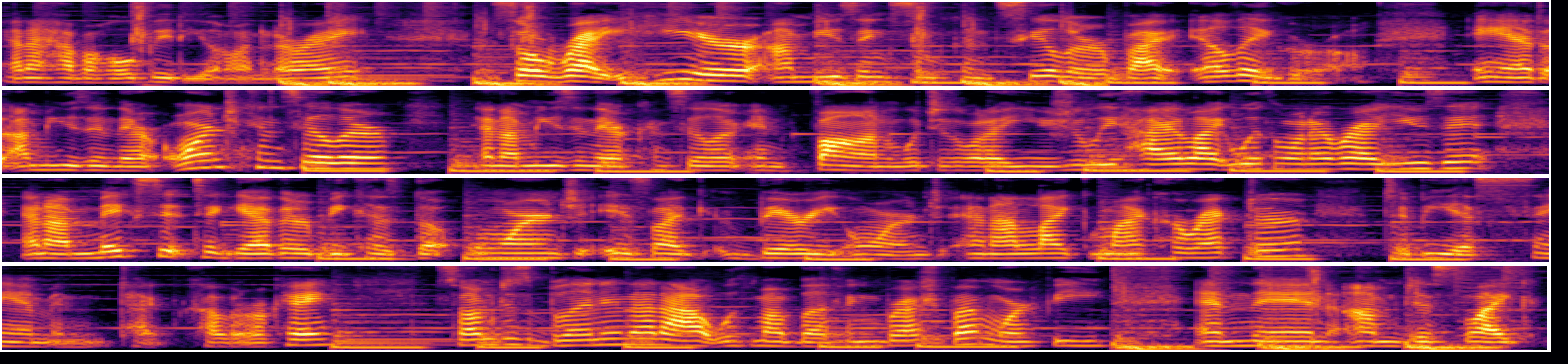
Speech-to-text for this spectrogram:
And I have a whole video on it all right? So right here I'm using some concealer by LA Girl. And I'm using their orange concealer and I'm using their concealer in fawn which is what I usually highlight with whenever I use it. And I mix it together because the orange is like very orange. And I like my corrector to be a salmon type color okay? So I'm just blending that out with my buffing brush by Morphe. And then I'm just like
